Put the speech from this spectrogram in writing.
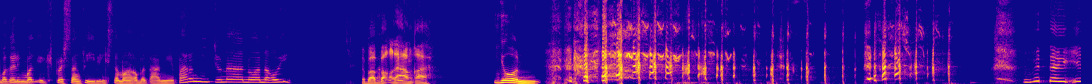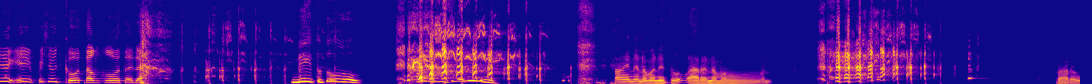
magaling mag-express ng feelings ng mga kabataan ngayon, parang medyo na anuhan ako, eh. Parang Nababaklaan ka. Yun. Putang inang episode, kotang-kota na. Hindi, totoo. Ano, eh. Tangina naman ito, para namang Parang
